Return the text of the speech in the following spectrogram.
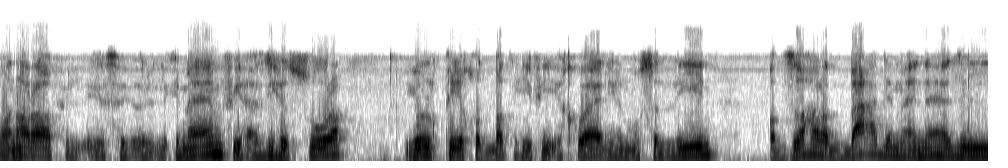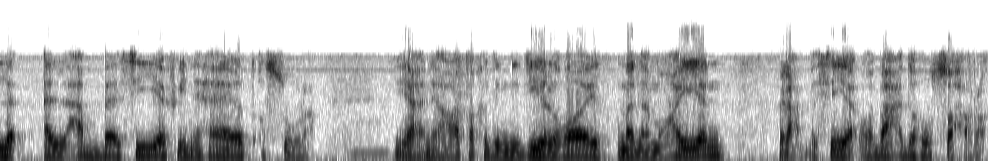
ونرى في الإمام في هذه الصورة يلقي خطبته في إخوانه المصلين قد ظهرت بعد منازل العباسية في نهاية الصورة. يعني أعتقد أن دي لغاية مدى معين في العباسية وبعده الصحراء.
